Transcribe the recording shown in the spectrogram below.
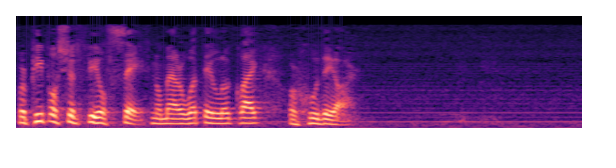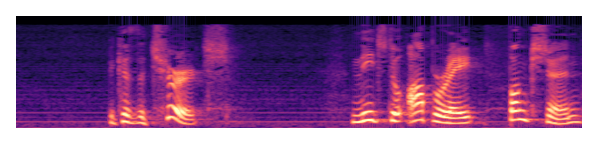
where people should feel safe, no matter what they look like or who they are. Because the church needs to operate, function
